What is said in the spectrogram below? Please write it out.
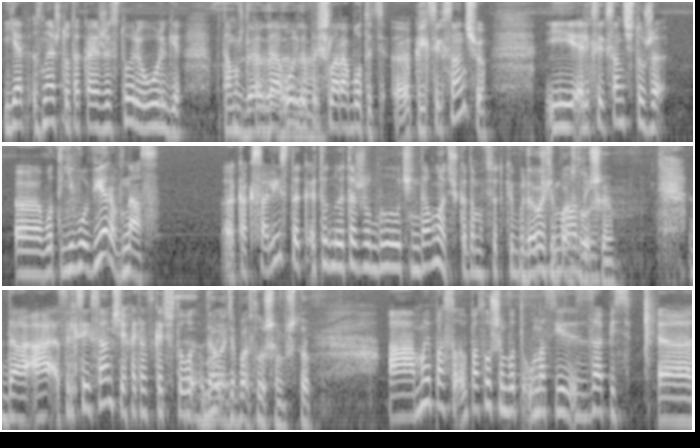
И я знаю, что такая же история у Ольги. Потому что Да, когда да, да, Ольга да. пришла работать э, к Алексею Александровичу, и Алексей Александрович тоже, э, вот его вера в нас, как солисток, это, ну, это же было очень давно, это же когда мы все-таки были Давайте очень молодые. послушаем. Да, а с Алексеем Александровичем я хотела сказать, что мы- Давайте послушаем, что. а мы пос- послушаем, вот у нас есть запись э,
